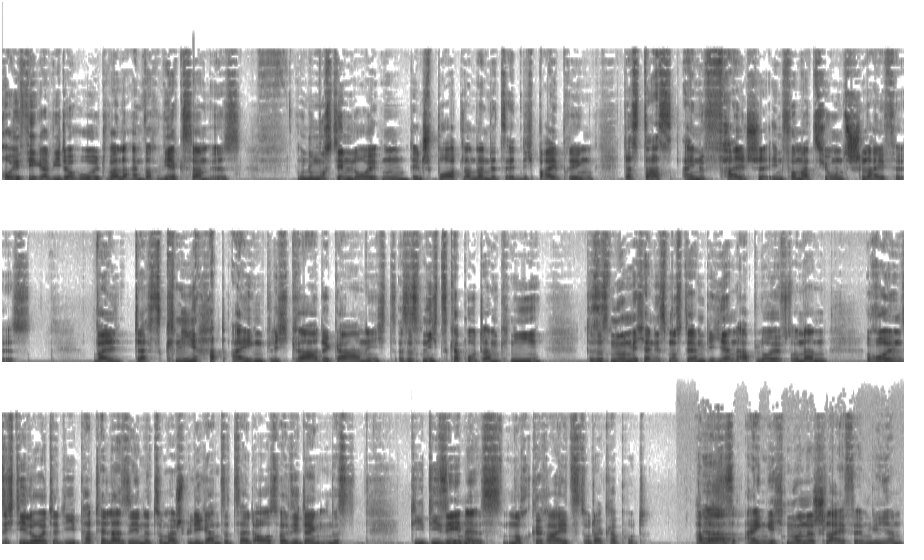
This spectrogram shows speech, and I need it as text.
häufiger wiederholt, weil er einfach wirksam ist. Und du musst den Leuten, den Sportlern dann letztendlich beibringen, dass das eine falsche Informationsschleife ist weil das Knie hat eigentlich gerade gar nichts. Es ist nichts kaputt am Knie. Das ist nur ein Mechanismus, der im Gehirn abläuft und dann rollen sich die Leute die Patellasehne zum Beispiel die ganze Zeit aus, weil sie denken, dass die, die Sehne ist noch gereizt oder kaputt. Aber ja. es ist eigentlich nur eine Schleife im Gehirn.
